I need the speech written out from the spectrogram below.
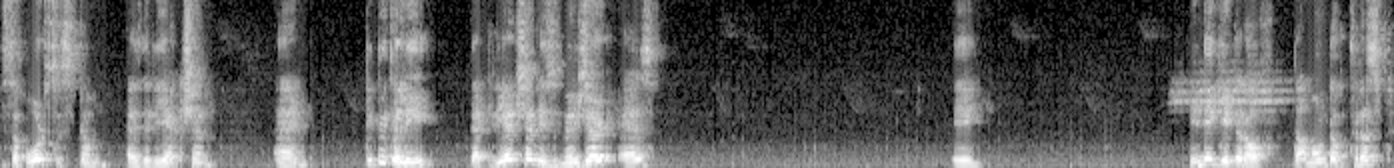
the support system as a reaction and typically that reaction is measured as a indicator of the amount of thrust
